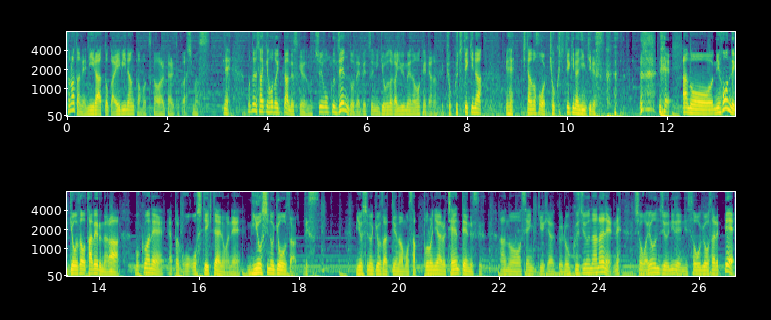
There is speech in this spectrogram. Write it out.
その後はねニラとかエビなんかも使われたりとかします。ね本当に先ほど言ったんですけれども中国全土で別に餃子が有名なわけではなくて局地的な、ね、北の方局地的な人気です。で、あのー、日本で餃子を食べるなら、僕はね、やっぱりこう、押していきたいのはね、三好の餃子です。三好の餃子っていうのはもう札幌にあるチェーン店です。あの、1967年ね、昭和42年に創業されて、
